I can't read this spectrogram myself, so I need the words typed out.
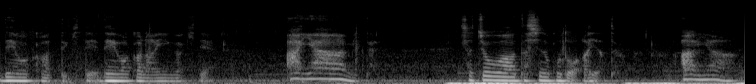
電話かかってきて電話から LINE が来て「あやー」みたいな。社長は私のことを「あや」と「あやー。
